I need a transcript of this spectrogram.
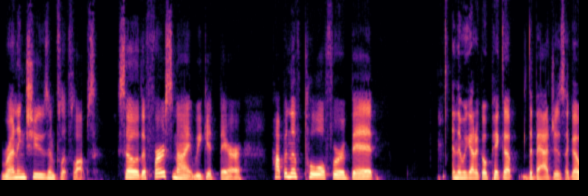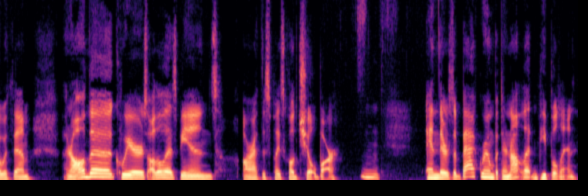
running shoes and flip flops. So the first night we get there, hop in the pool for a bit, and then we got to go pick up the badges. I go with them, and all the queers, all the lesbians are at this place called Chill Bar and there's a back room, but they're not letting people in.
